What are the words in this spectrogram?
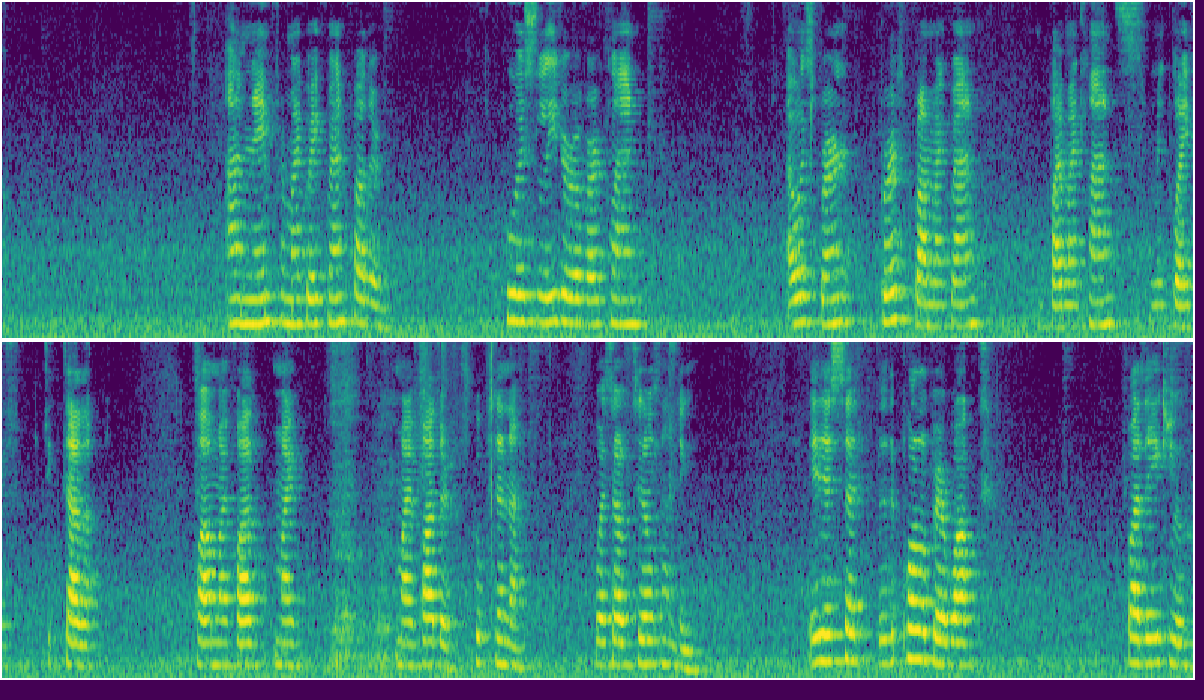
I'm named for my great grandfather, who is leader of our clan. I was born, birthed by my grand, by my clan's midwife, While my father, my, my father, Kuptana, was out seal hunting. It is said that the polar bear walked by the igloo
